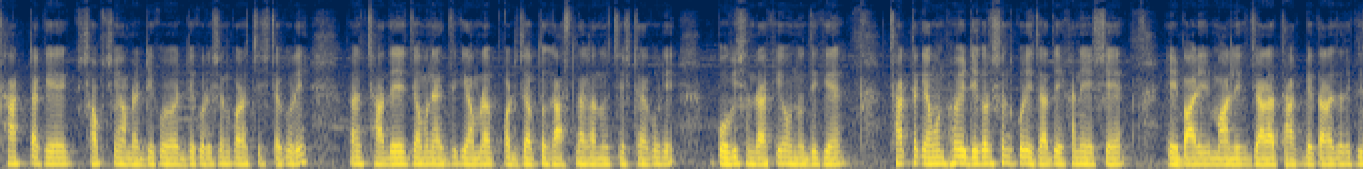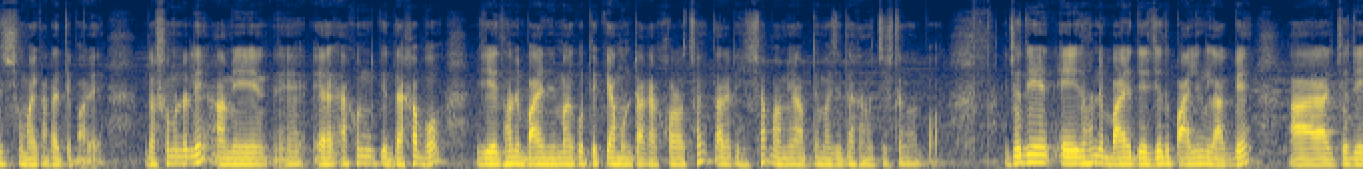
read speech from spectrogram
ছাদটাকে সবসময় আমরা ডেকোর ডেকোরেশন করার চেষ্টা করি। কারণ ছাদে যেমন একদিকে আমরা পর্যাপ্ত গাছ লাগানোর চেষ্টা করি প্রভিশন রাখি, অন্যদিকে ছাদটাকে এমনভাবে ডেকোরেশন করি যাতে এখানে এসে এই বাড়ির মালিক যারা থাকবে, তারা যাতে কিছু সময় কাটাতে পারে। দর্শক মণ্ডলী আমি এখন দেখাবো যে এই ধরনের বাড়ি নির্মাণ করতে কেমন টাকা খরচ হয়, তার একটা হিসাব আমি আপনার মাঝে দেখানোর চেষ্টা করব। যদি এই ধরনের বাড়িতে যেহেতু পাইলিং লাগবে, আর যদি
